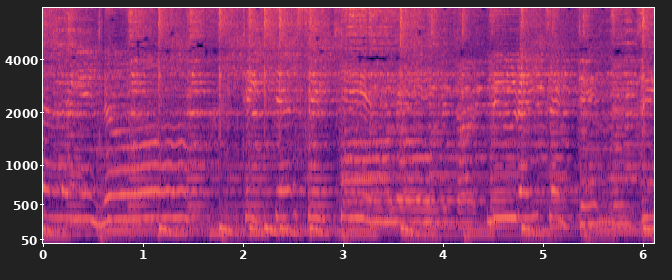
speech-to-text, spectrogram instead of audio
က်လိုက်ရင်တော့ထိတ်တဲ့အစိတ်ဖြစ်လေလူတိုင်းကြိုက်တဲ့လူကြီးတဲ့နော်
